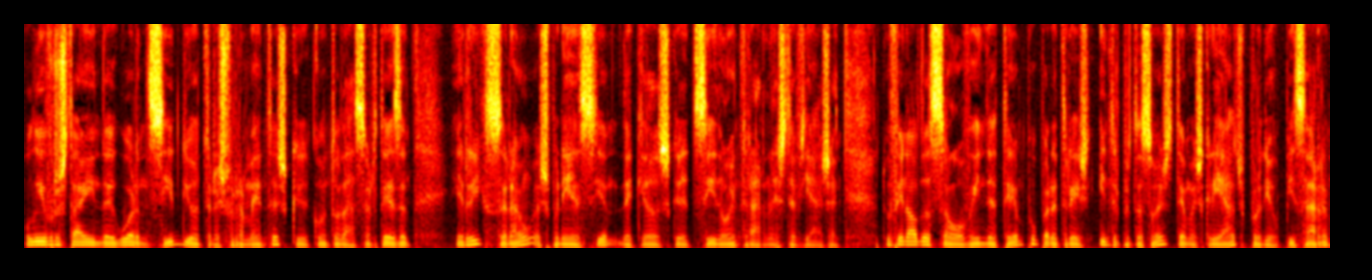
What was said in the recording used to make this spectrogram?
O livro está ainda guarnecido de outras ferramentas que, com toda a certeza, enriquecerão a experiência daqueles que decidam entrar nesta viagem. No final da sessão, houve ainda tempo para três interpretações de temas criados por Diogo Pissarra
